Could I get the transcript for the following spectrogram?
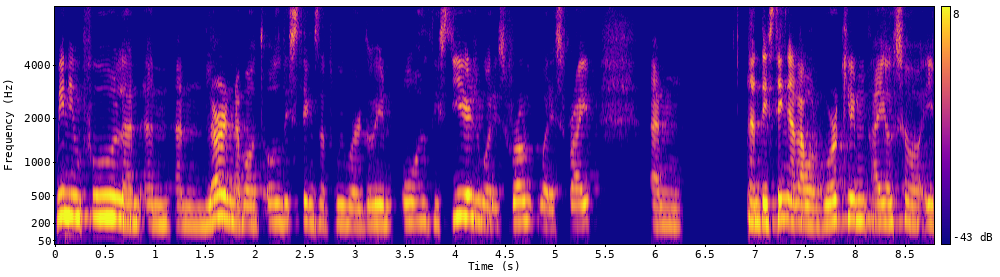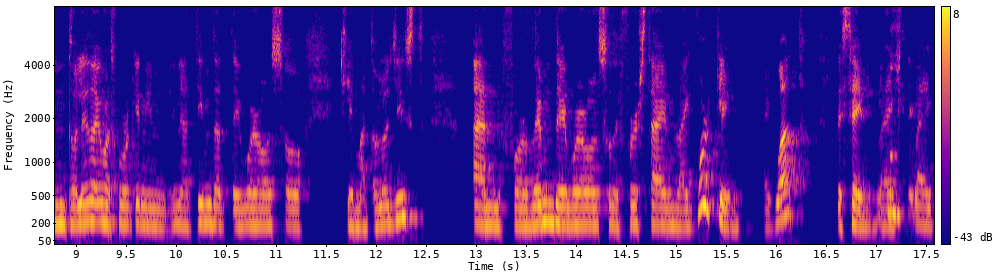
meaningful and, and and learn about all these things that we were doing all these years what is wrong what is right and and this thing about working, I also in Toledo, I was working in, in a team that they were also climatologists. And for them, they were also the first time like working, like what? The same, like, like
